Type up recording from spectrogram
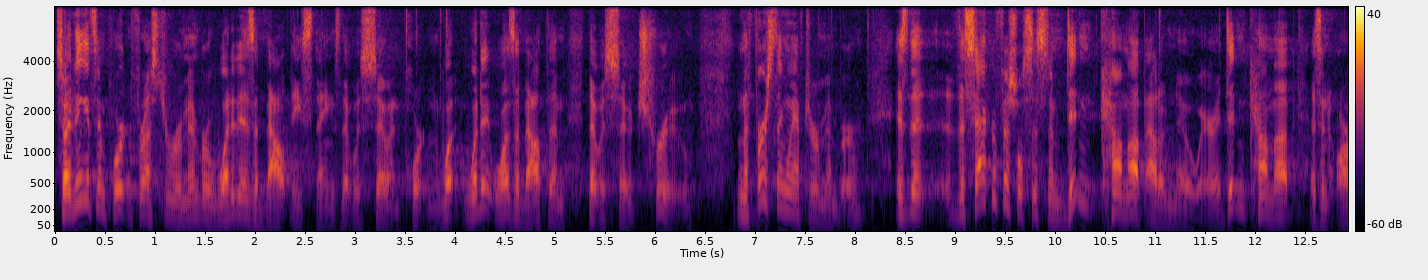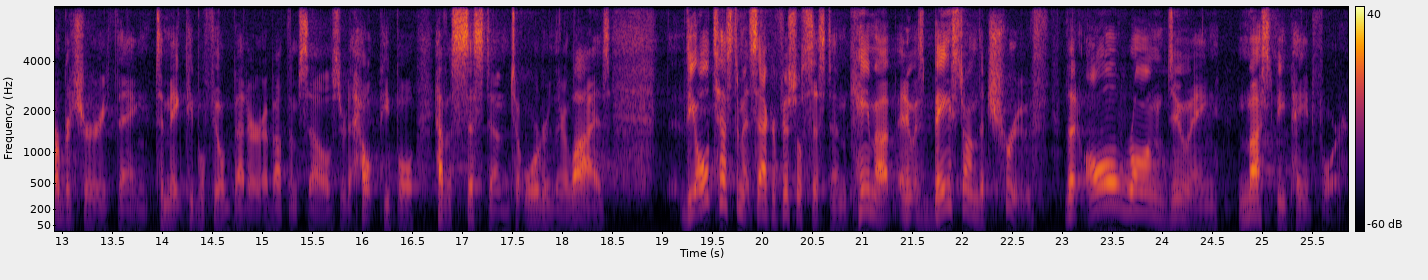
So I think it's important for us to remember what it is about these things that was so important, what, what it was about them that was so true. And the first thing we have to remember is that the sacrificial system didn't come up out of nowhere. It didn't come up as an arbitrary thing to make people feel better about themselves or to help people have a system to order their lives the Old Testament sacrificial system came up and it was based on the truth that all wrongdoing must be paid for.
